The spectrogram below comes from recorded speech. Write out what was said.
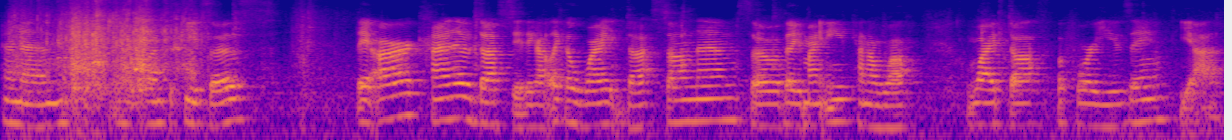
And then a bunch of pieces. They are kind of dusty. They got like a white dust on them, so they might need kind of wiped off before using. Yeah.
